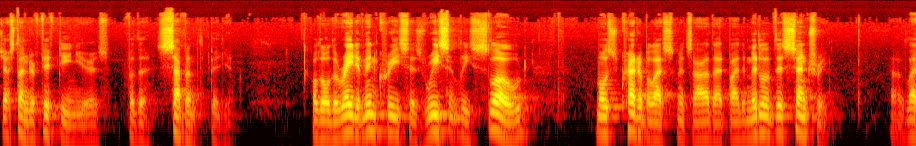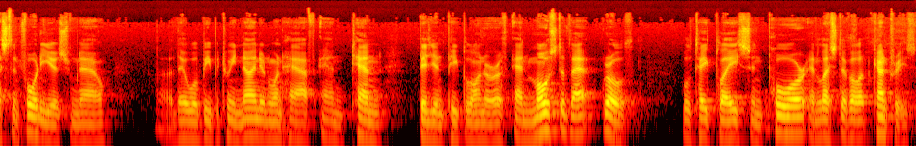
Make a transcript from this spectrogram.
just under 15 years for the seventh billion. Although the rate of increase has recently slowed, most credible estimates are that by the middle of this century, uh, less than 40 years from now, uh, there will be between nine and one half and 10 billion people on Earth, and most of that growth will take place in poor and less developed countries,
